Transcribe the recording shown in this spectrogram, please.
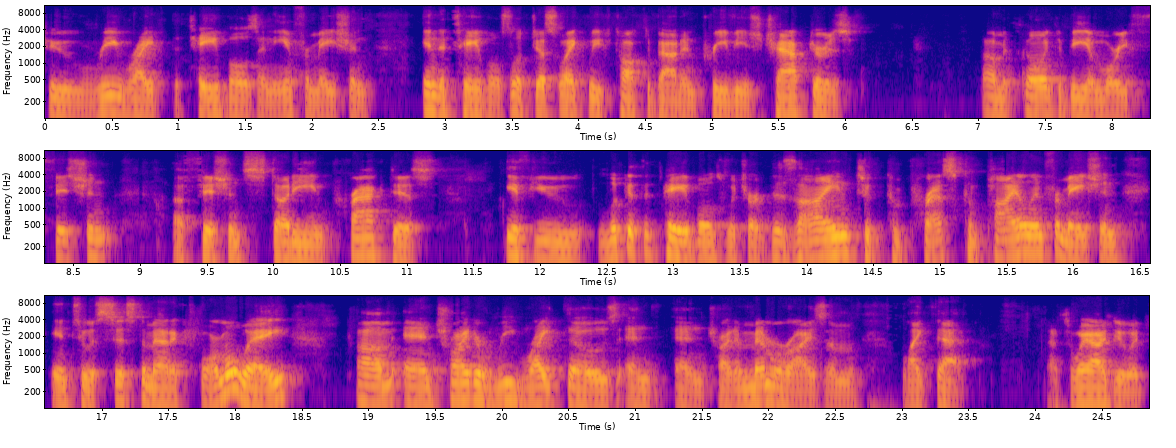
to rewrite the tables and the information in the tables. Look, just like we've talked about in previous chapters, um, it's going to be a more efficient, efficient study and practice if you look at the tables, which are designed to compress, compile information into a systematic, formal way, um, and try to rewrite those and, and try to memorize them like that. That's the way I do it,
